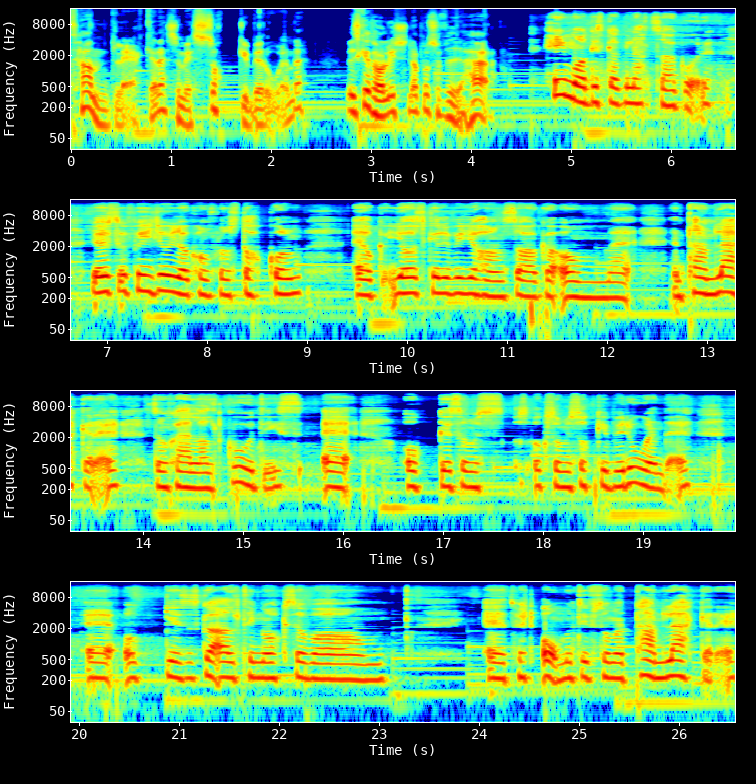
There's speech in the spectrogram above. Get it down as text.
tandläkare som är sockerberoende. Vi ska ta och lyssna på Sofia här. Hej magiska glattsagor! Jag är Sofia och jag kommer från Stockholm. Och jag skulle vilja ha en saga om eh, en tandläkare som stjäl allt godis eh, och, som, och som är sockerberoende. Eh, och så ska allting också vara tvärtom, typ som en tandläkare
